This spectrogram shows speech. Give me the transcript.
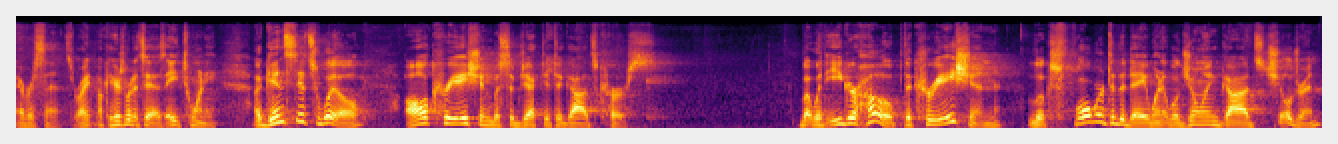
ever since, right? Okay, here's what it says 820. Against its will, all creation was subjected to God's curse. But with eager hope, the creation looks forward to the day when it will join God's children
